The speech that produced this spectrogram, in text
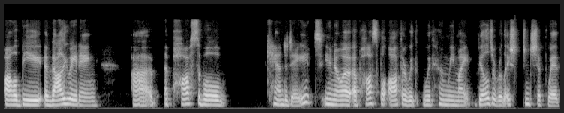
I'll be evaluating uh, a possible candidate, you know, a, a, possible author with, with whom we might build a relationship with.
